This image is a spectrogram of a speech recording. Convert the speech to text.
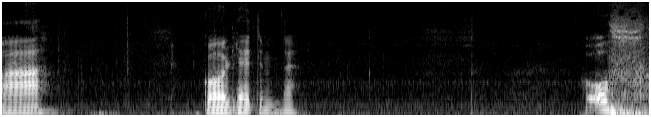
Ah. Gol yedim de. Of.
